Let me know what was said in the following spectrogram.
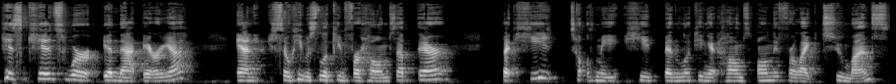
his kids were in that area. And so he was looking for homes up there. But he told me he'd been looking at homes only for like two months.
